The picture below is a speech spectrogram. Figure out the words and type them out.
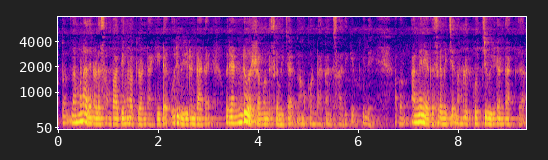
അപ്പം നമ്മൾ അതിനുള്ള സമ്പാദ്യങ്ങളൊക്കെ ഉണ്ടാക്കിയിട്ട് ഒരു വീടുണ്ടാക്കാൻ ഒരു രണ്ട് വർഷം കൊണ്ട് ശ്രമിച്ചാൽ നമുക്ക് ഉണ്ടാക്കാൻ സാധിക്കും ഇല്ലേ? അപ്പം അങ്ങനെയൊക്കെ ശ്രമിച്ച് നമ്മളൊരു കൊച്ചു വീടുണ്ടാക്കുക.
